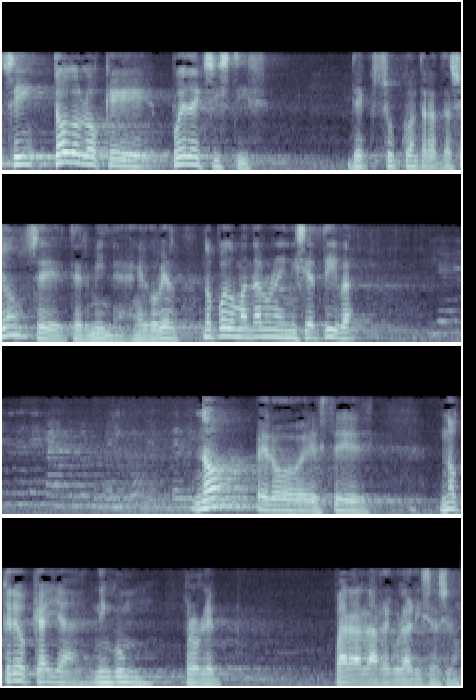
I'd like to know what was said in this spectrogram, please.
sí, todo lo que pueda existir de subcontratación se termina en el gobierno. No puedo mandar una iniciativa. No, pero este, no creo que haya ningún problema para la regularización.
